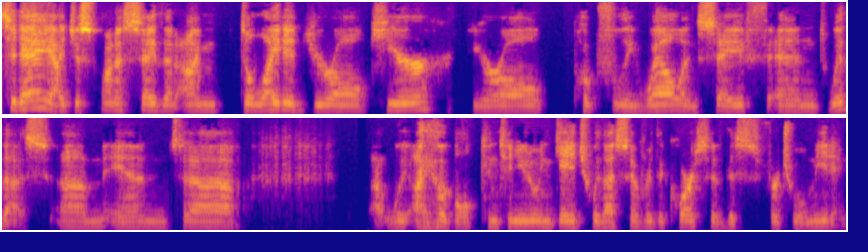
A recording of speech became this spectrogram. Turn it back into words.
today, I just want to say that I'm delighted you're all here. You're all hopefully well and safe and with us. Um, and uh, we, I hope will continue to engage with us over the course of this virtual meeting.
